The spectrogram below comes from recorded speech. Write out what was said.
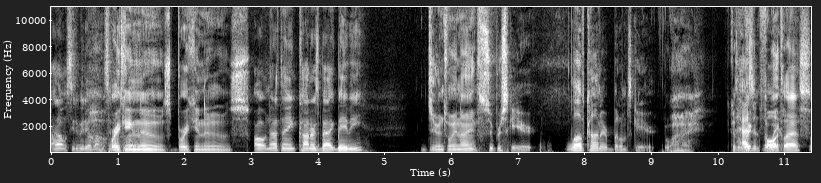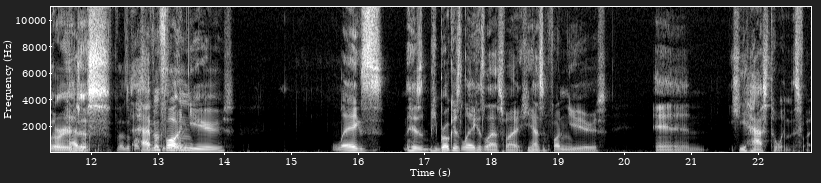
I don't see the video. But I'm seeing it on Breaking news! Breaking news! Oh, another thing. Conor's back, baby. June 29th. Super scared. Love Conor, but I'm scared. Why? Because Hasn't the weight fought- class, or just Those are fucking Haven't fought in years. Legs, his he broke his leg his last fight. He hasn't fought in years, and he has to win this fight.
